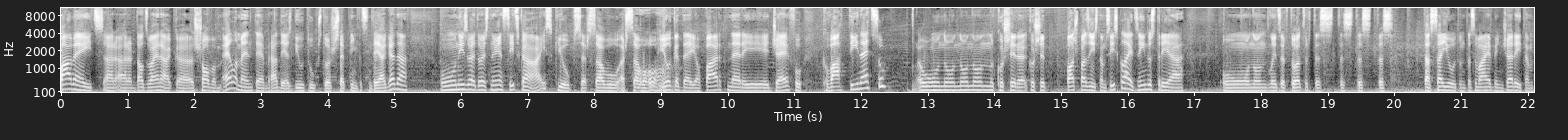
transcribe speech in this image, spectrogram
paveids ar, ar daudz vairāk uh, šova elementiem, radies 2017. gadā. Un izveidojis neviens cits kā Ice Cube ar savu, ar savu oh. ilgadējo partneri Jeffu Kvatīnecu, un, un, un, un, kurš, ir, kurš ir plaši pazīstams izklaides industrijā. Un, un līdz ar to tas, tas, tas, tas, tā sajūta un tas vaibiņš arī tam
